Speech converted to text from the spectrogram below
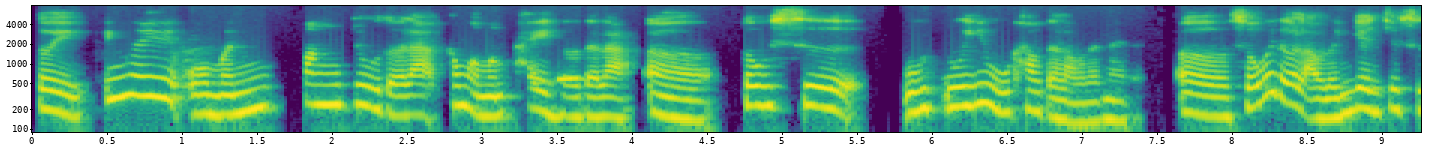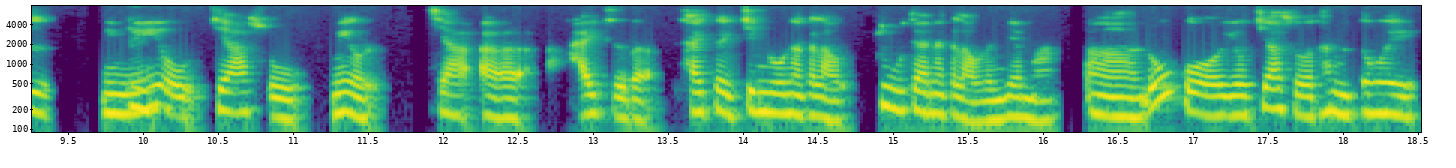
对，因为我们帮助的啦，跟我们配合的啦，呃，都是无无依无靠的老人来的。呃，所谓的老人院就是你没有家属、没有家呃孩子的才可以进入那个老住在那个老人院吗？呃，如果有家属，他们都会。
